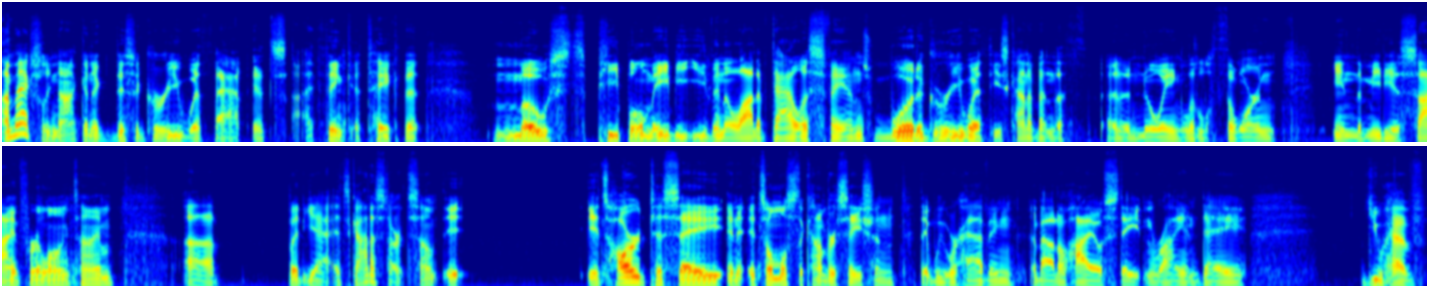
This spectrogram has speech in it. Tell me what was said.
I'm actually not going to disagree with that. It's, I think, a take that most people, maybe even a lot of Dallas fans, would agree with. He's kind of been the, an annoying little thorn in the media side for a long time. Uh, but yeah, it's got to start some. It it's hard to say, and it's almost the conversation that we were having about Ohio State and Ryan Day. You have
